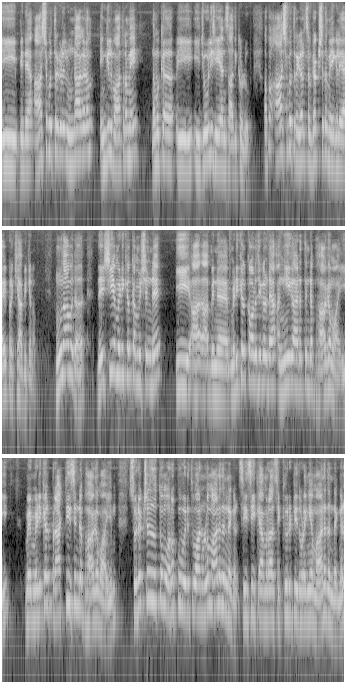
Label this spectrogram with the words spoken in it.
ഈ പിന്നെ ആശുപത്രികളിൽ ഉണ്ടാകണം എങ്കിൽ മാത്രമേ നമുക്ക് ഈ ഈ ജോലി ചെയ്യാൻ സാധിക്കുള്ളൂ. അപ്പൊ ആശുപത്രികൾ സുരക്ഷിത മേഖലയായി പ്രഖ്യാപിക്കണം. മൂന്നാമത് ദേശീയ മെഡിക്കൽ കമ്മീഷന്റെ ഈ പിന്നെ മെഡിക്കൽ കോളേജുകളുടെ അംഗീകാരത്തിന്റെ ഭാഗമായി മെഡിക്കൽ പ്രാക്ടീസിന്റെ ഭാഗമായും സുരക്ഷിതത്വം ഉറപ്പുവരുത്തുവാനുള്ള മാനദണ്ഡങ്ങൾ സി സി ക്യാമറ സെക്യൂരിറ്റി തുടങ്ങിയ മാനദണ്ഡങ്ങൾ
